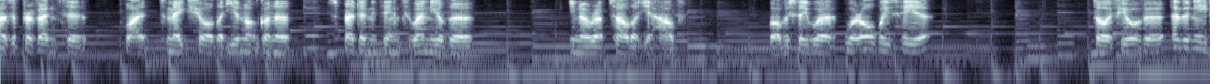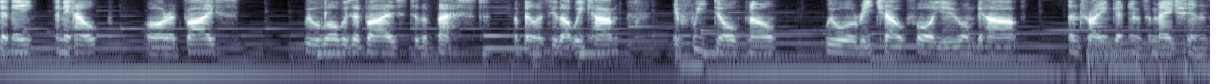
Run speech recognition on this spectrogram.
as a preventer, like to make sure that you're not going to spread anything to any other, you know, reptile that you have. But obviously, we're we're always here. So if you ever ever need any any help or advice, we will always advise to the best ability that we can. If we don't know, we will reach out for you on behalf and try and get information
